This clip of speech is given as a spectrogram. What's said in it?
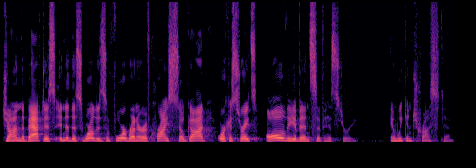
John the Baptist into this world as a forerunner of Christ, so God orchestrates all the events of history. And we can trust him.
